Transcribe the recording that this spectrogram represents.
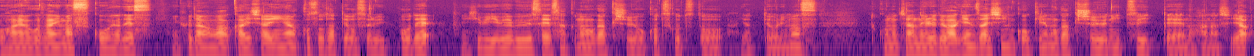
おはようございます。高野です。普段は会社員や子育てをする一方で日々ウェブ制作の学習をコツコツとやっております。このチャンネルでは現在進行形の学習についての話や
